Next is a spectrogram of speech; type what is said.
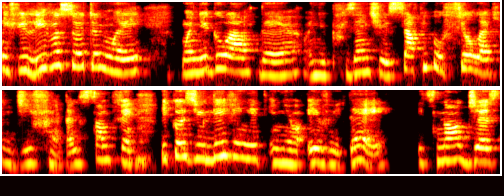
if you live a certain way, when you go out there, when you present yourself, people feel like you're different, like something, because you're living it in your everyday. It's not just,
